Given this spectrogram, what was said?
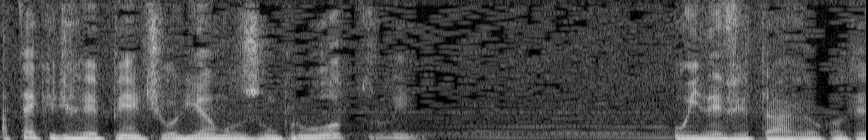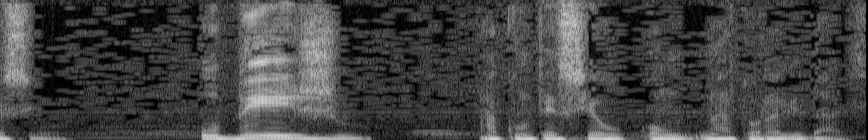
até que de repente olhamos um para o outro e o inevitável aconteceu. O beijo aconteceu com naturalidade.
